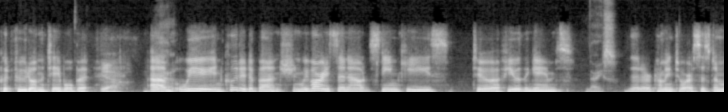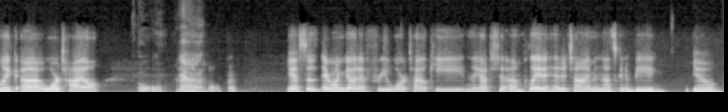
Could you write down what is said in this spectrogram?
put food on the table but yeah Um, We included a bunch, and we've already sent out Steam keys to a few of the games Nice. that are coming to our system, like uh, Wartile. Oh yeah. Oh, okay. Yeah, so everyone got a free Wartile key, and they got to um, play it ahead of time, and that's going to be, you know,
